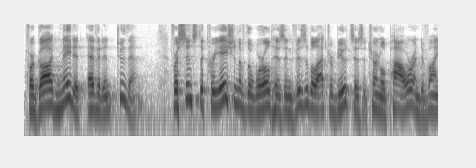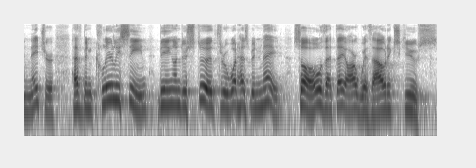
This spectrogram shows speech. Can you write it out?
for God made it evident to them. For since the creation of the world, His invisible attributes, His eternal power and divine nature have been clearly seen, being understood through what has been made, so that they are without excuse.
